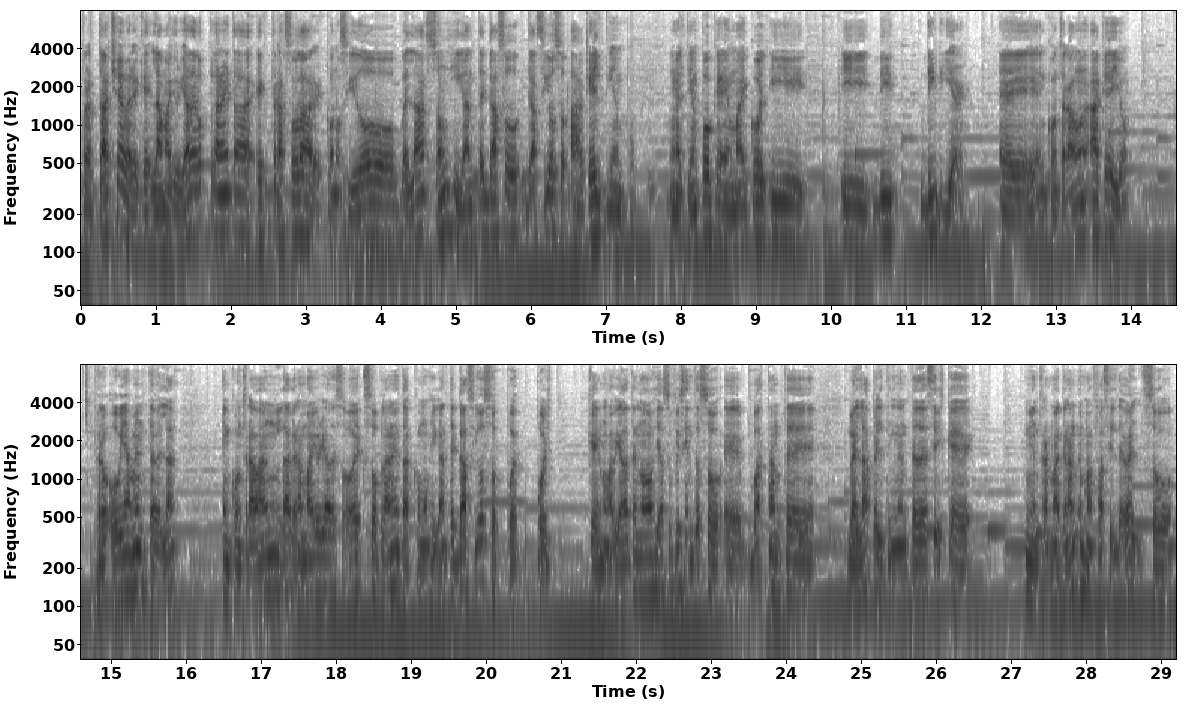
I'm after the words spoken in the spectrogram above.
Pero está chévere que la mayoría de los planetas extrasolares conocidos, ¿verdad? Son gigantes gaseosos a aquel tiempo. En el tiempo que Michael y, y Didier eh, encontraron aquello. Pero obviamente, ¿verdad? Encontraban la gran mayoría de esos exoplanetas como gigantes gaseosos, pues porque no había la tecnología suficiente. Eso es bastante, ¿verdad? Pertinente decir que mientras más grande es más fácil de ver. So,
